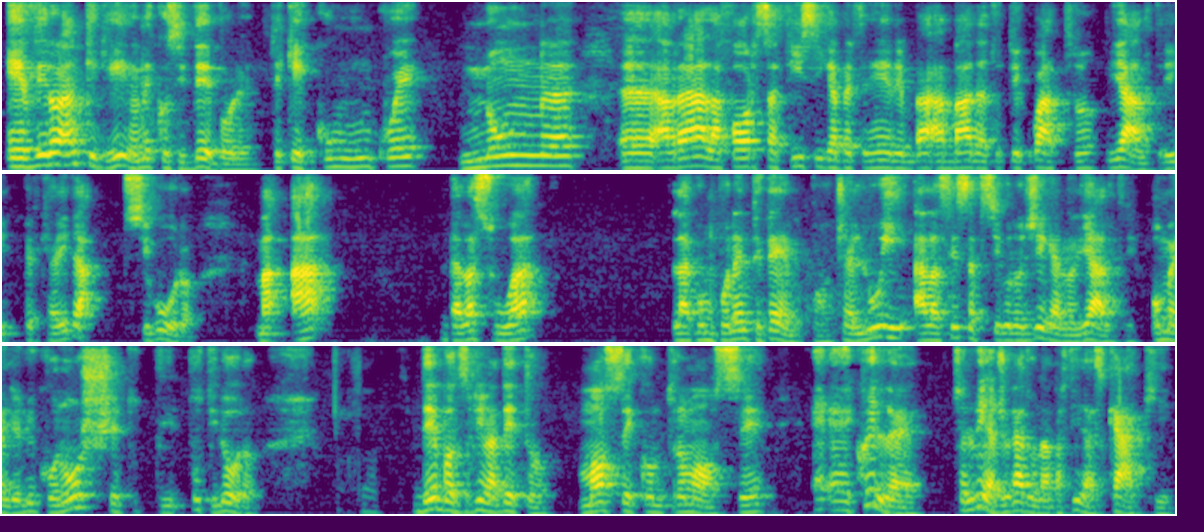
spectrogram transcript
È vero anche che non è così debole, perché comunque non eh, avrà la forza fisica per tenere a bada tutti e quattro gli altri, per carità, sicuro, ma ha dalla sua la componente tempo, cioè lui ha la stessa psicologia che hanno gli altri, o meglio, lui conosce tutti, tutti loro. Deboz prima ha detto mosse e contromosse, e, e quello è, cioè lui ha giocato una partita a scacchi.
